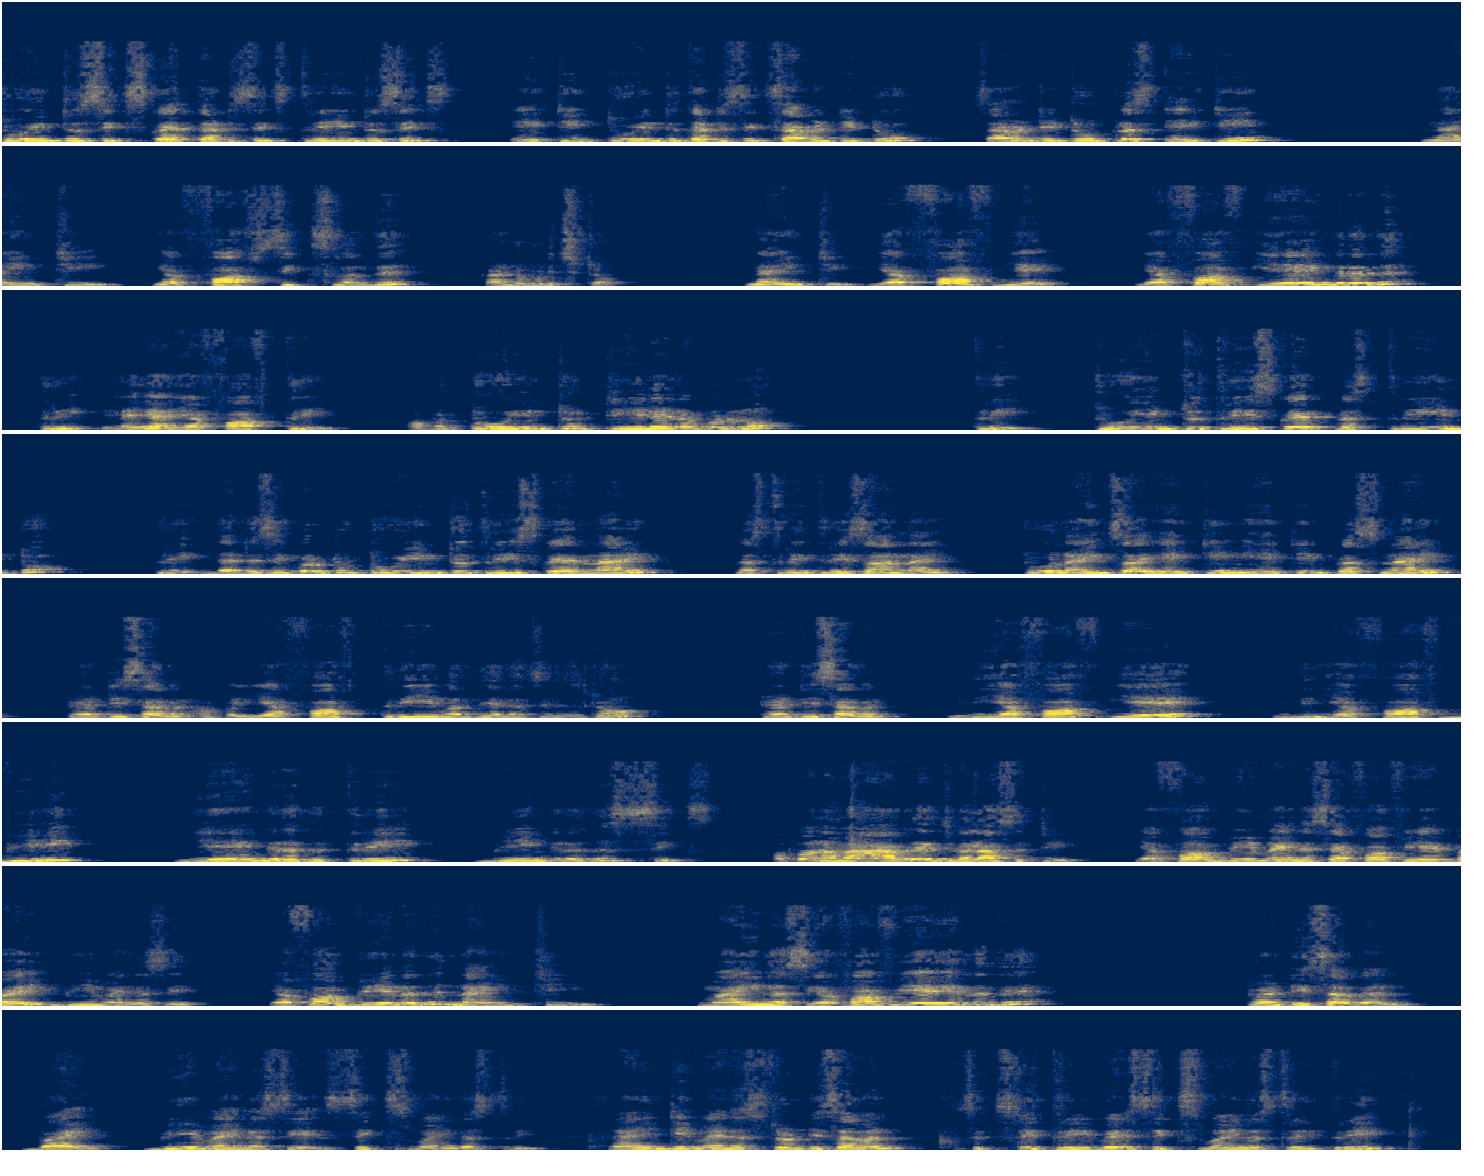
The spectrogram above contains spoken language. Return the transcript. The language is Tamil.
two into six square thirty six three into six eighteen two into thirty six seventy two seventy two F eighteen ninety f of six வந்து கண்டுபிடிச்சிட்டோம். Ninety f of a f of ஏங்கிறது த்ரீ இல்லையா? எஃப் ஆஃப் த்ரீ அப்போ டூ இன்டூ ல என்ன பண்ணணும்? Three two into three square plus three into three that is equal to two into three square nine plus three three சா nine two நைன்ஸா eighteen eighteen plus nine twenty seven அப்போ எஃப் ஆஃப் த்ரீ வந்து என்ன செஞ்சிட்டோம்? டுவெண்ட்டி செவன் இது எஃப் ஆஃப் ஏ இது எஃப் ஆஃப் பி ஏங்கிறது த்ரீ பிங்கிறது சிக்ஸ் அப்போ நம்ம average velocity f of b minus f of a by b minus a f of b என்னது? Ninety minus f of a என்னது? Twenty seven by b minus a six minus three ninety minus twenty seven sixty three by six minus three three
